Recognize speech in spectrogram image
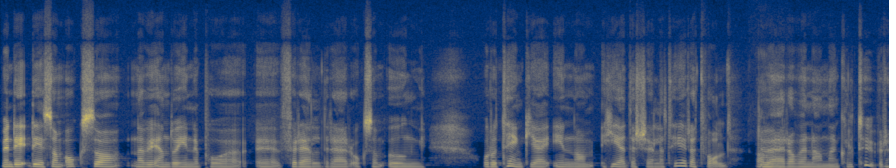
Men det, det som också, när vi ändå är inne på eh, föräldrar och som ung, och då tänker jag inom hedersrelaterat våld, du är av en annan kultur.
